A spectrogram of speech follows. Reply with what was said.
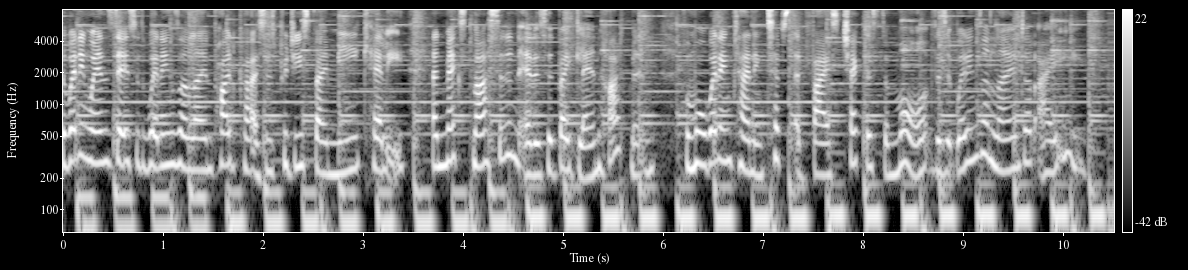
The Wedding Wednesdays with Weddings Online podcast is produced by me, Kelly, and mixed, mastered, and edited by Glenn Hartman. For more wedding planning tips, advice, checklists, and more, visit weddingsonline.ie.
